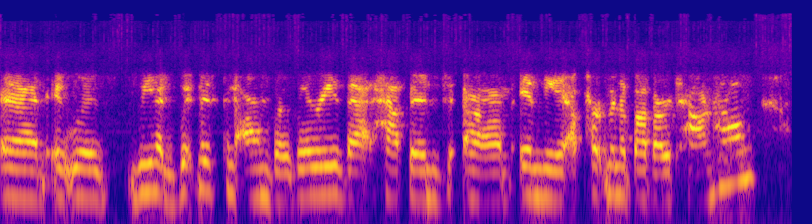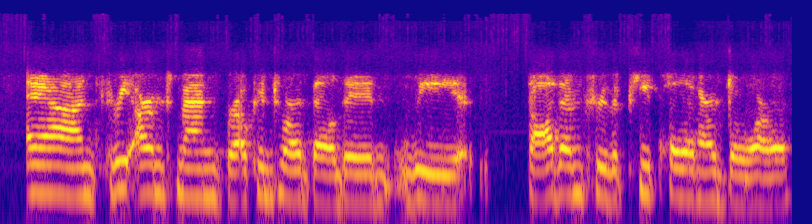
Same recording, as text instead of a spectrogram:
and it was we had witnessed an armed burglary that happened um, in the apartment above our townhome, and three armed men broke into our building. We saw them through the peephole in our door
